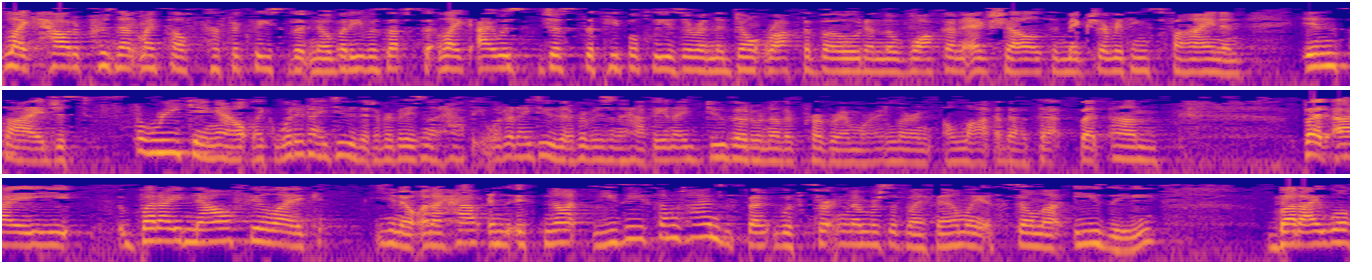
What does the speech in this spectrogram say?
like how to present myself perfectly so that nobody was upset. Like I was just the people pleaser and the don't rock the boat and the walk on eggshells and make sure everything's fine and inside just freaking out like what did I do that everybody's not happy? What did I do that everybody's not happy? And I do go to another program where I learn a lot about that. But um but I but I now feel like you know and I have and it's not easy sometimes especially with certain members of my family it's still not easy but I will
